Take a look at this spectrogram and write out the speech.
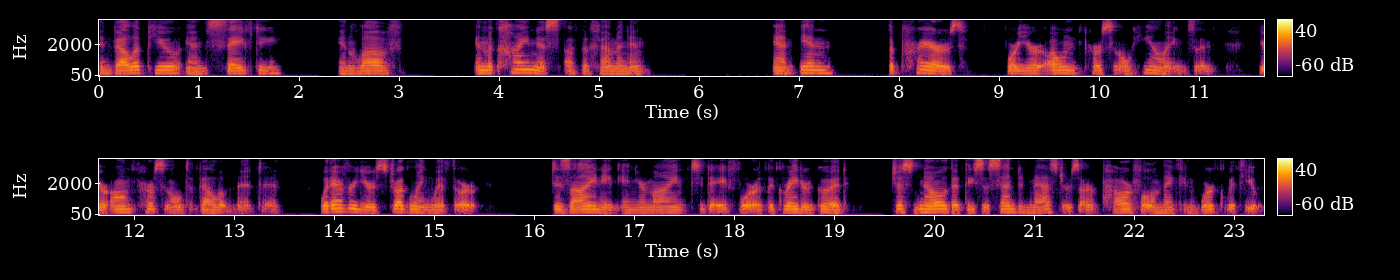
envelop you in safety, in love, in the kindness of the feminine, and in the prayers for your own personal healings and your own personal development and whatever you're struggling with or designing in your mind today for the greater good. Just know that these ascended masters are powerful and they can work with you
